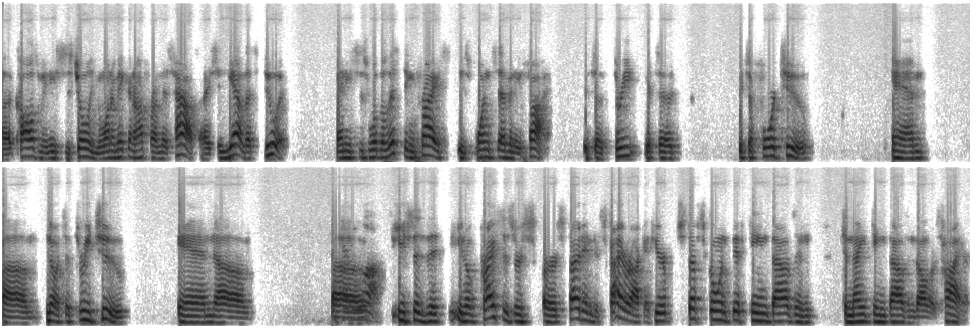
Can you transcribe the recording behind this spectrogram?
uh, calls me and he says, Joel, you want to make an offer on this house? And I said, Yeah, let's do it. And he says, Well, the listing price is 175. It's a three. It's a it's a four two, and um, no, it's a three two, and um, uh, he says that you know prices are are starting to skyrocket here. Stuff's going fifteen thousand to nineteen thousand dollars higher.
